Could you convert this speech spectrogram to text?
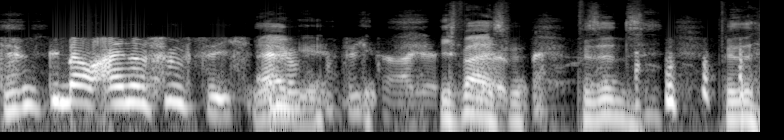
Die sind genau 51, Ja, 51 Tage. Ich weiß, wir, wir, sind, wir sind,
